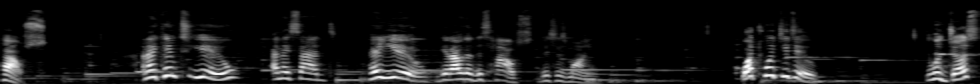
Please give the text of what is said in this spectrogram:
house. And I came to you and I said, Hey, you, get out of this house. This is mine. What would you do? You will just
